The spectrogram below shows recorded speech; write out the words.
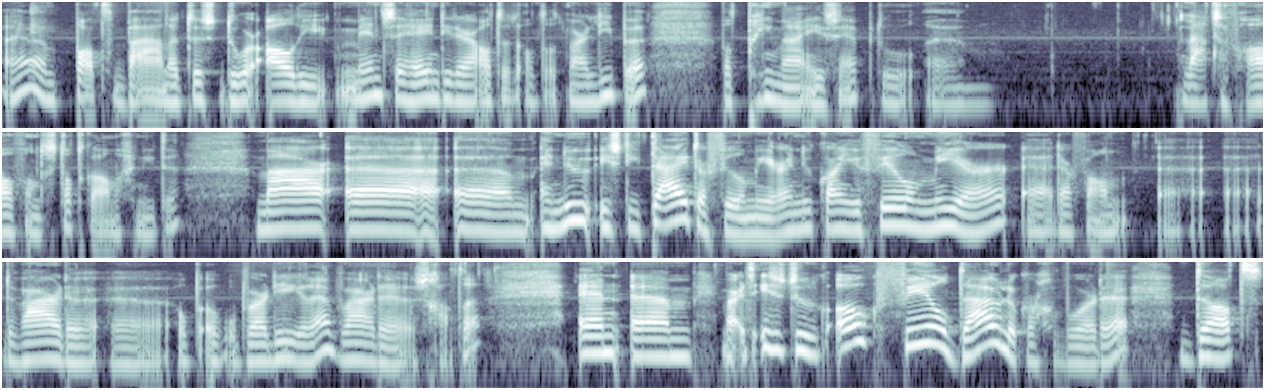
een pad banen tussen door al die mensen heen die er altijd, altijd maar liepen. Wat prima is, hè? Ik bedoel. Uh, Laat ze vooral van de stad komen genieten. Maar, uh, um, en nu is die tijd er veel meer. En nu kan je veel meer uh, daarvan uh, de waarde op, op, op, waarderen, waarde schatten. En, um, maar het is natuurlijk ook veel duidelijker geworden dat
